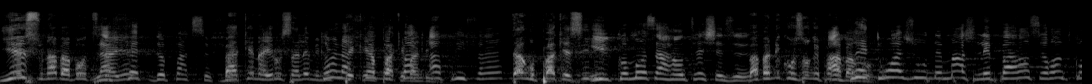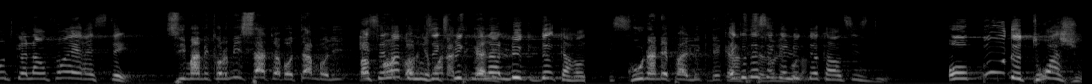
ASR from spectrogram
La fête de Pâques se fait. Quand la fête de Pâques a pris fin, ils commencent à rentrer chez eux. Après trois jours de marche, les parents se rendent compte que l'enfant est resté. Et c'est là qu'on nous explique maintenant Luc 2, 46. kuna nde pa luc 2 Écoutez ce que Luc 2, 46 dit. Au bout de trois jours,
